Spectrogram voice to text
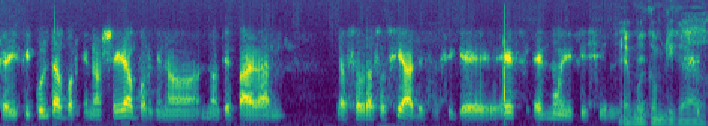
se dificulta porque no llega, porque no, no te pagan las obras sociales, así que es, es muy difícil. Es muy complicado.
